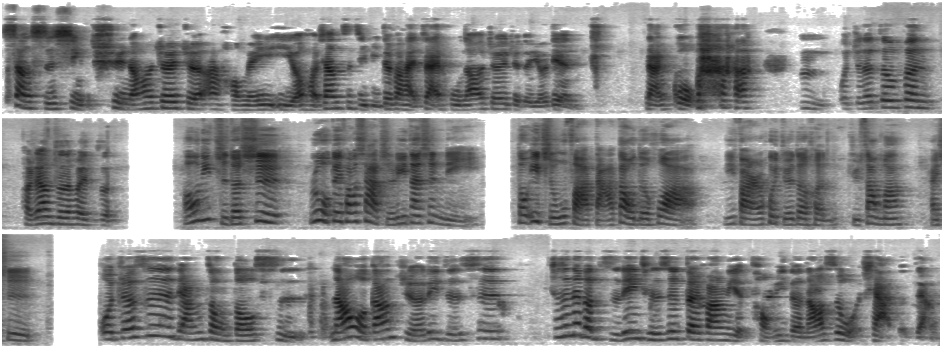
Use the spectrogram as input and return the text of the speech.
丧失兴趣，然后就会觉得啊，好没意义哦，好像自己比对方还在乎，然后就会觉得有点。难过吧，嗯，我觉得这部分好像真的会这。哦，你指的是如果对方下指令，但是你都一直无法达到的话，你反而会觉得很沮丧吗？还是？我觉得是两种都是。然后我刚举的例子是，就是那个指令其实是对方也同意的，然后是我下的这样。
